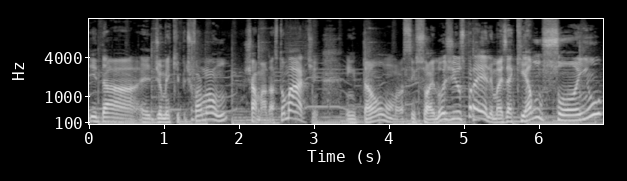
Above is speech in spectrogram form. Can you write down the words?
e da eh, de uma equipe de Fórmula 1 chamada Aston Martin. Então, assim, só elogios para ele, mas é que é um sonho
